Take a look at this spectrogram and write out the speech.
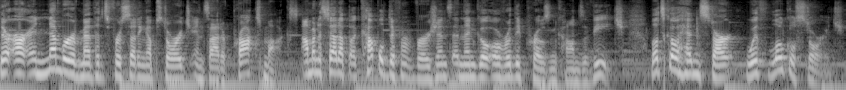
There are a number of methods for setting up storage inside of Proxmox. I'm going to set up a couple different versions and then go over the pros and cons of each. Let's go ahead and start with local storage.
